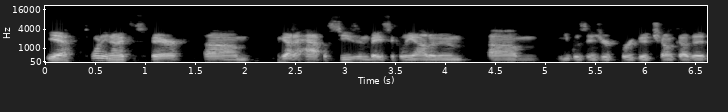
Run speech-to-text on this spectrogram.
Yeah, 29th is fair. Um, we got a half a season basically out of him. Um, he was injured for a good chunk of it.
